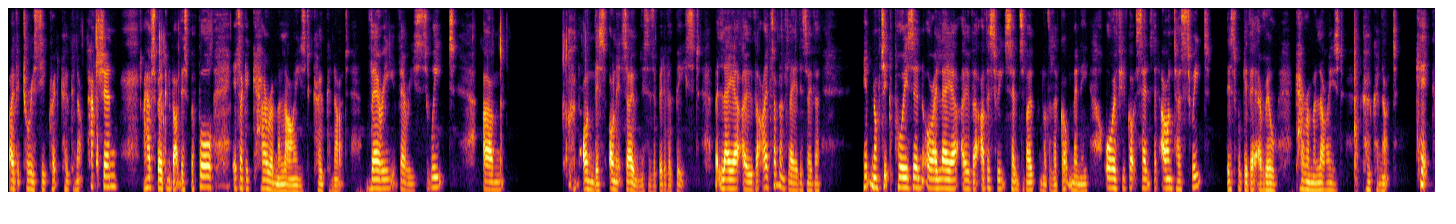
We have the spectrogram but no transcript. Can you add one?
by Victoria's Secret Coconut Passion. I have spoken about this before. It's like a caramelized coconut, very, very sweet. Um, on this, on its own, this is a bit of a beast. But layer over, I sometimes layer this over hypnotic poison, or I layer over other sweet scents of oak. Not that I've got many. Or if you've got scents that aren't as sweet, this will give it a real caramelized coconut kick.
